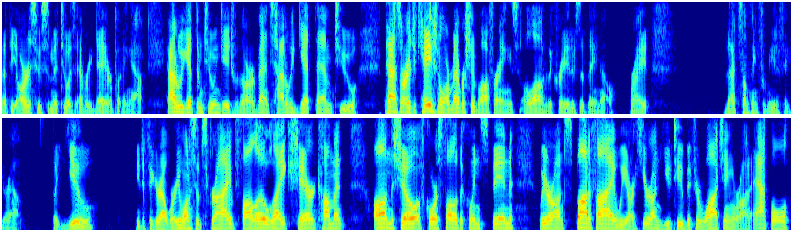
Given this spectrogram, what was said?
that the artists who submit to us every day are putting out? How do we get them to engage with our events? How do we get them to pass our educational or membership offerings along to the creatives that they know, right? That's something for me to figure out. But you need to figure out where you want to subscribe, follow, like, share, and comment on the show. Of course, follow the Quinn Spinn. We are on Spotify. We are here on YouTube if you're watching. We're on Apple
